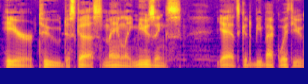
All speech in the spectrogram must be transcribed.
here to discuss manly musings. Yeah, it's good to be back with you.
